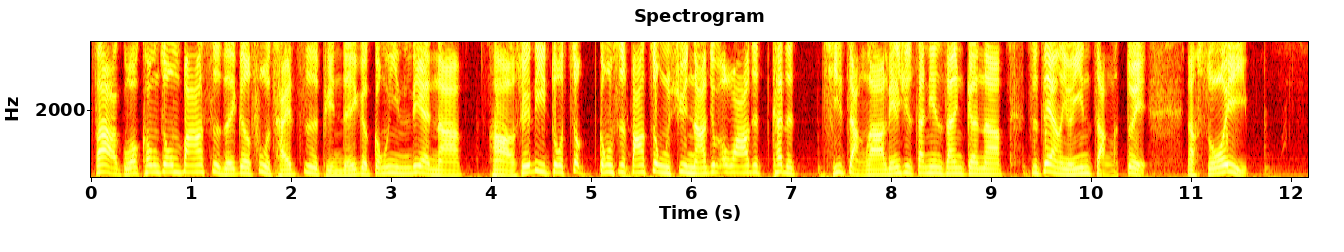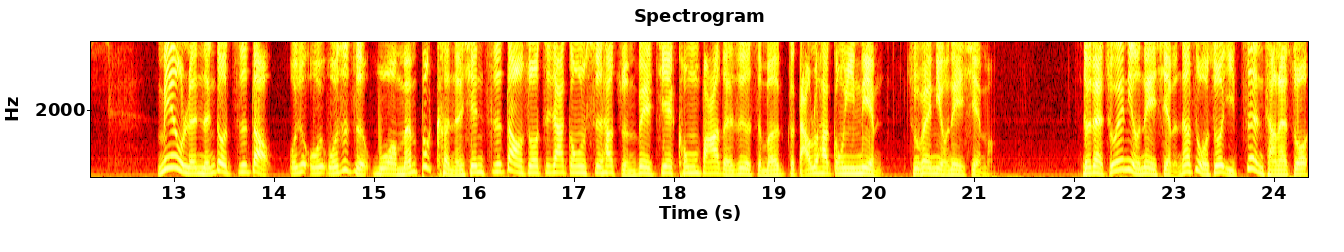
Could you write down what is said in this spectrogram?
法国空中巴士的一个副材制品的一个供应链呐、好，所以利多重公司发重讯啊，就哇就开始起涨啦，连续三天三根啊，是这样的原因涨啊，对，那所以没有人能够知道，我就我我是指我们不可能先知道说这家公司它准备接空巴的这个什么打入它供应链，除非你有内线嘛，对不对？除非你有内线嘛，但是我说以正常来说，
